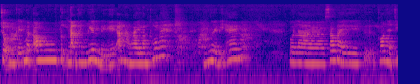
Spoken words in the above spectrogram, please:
trộn cái mật ong tự nặn thành viên để ăn hàng ngày làm thuốc ấy. Những người bị hen. Rồi là sau này con nhà chị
